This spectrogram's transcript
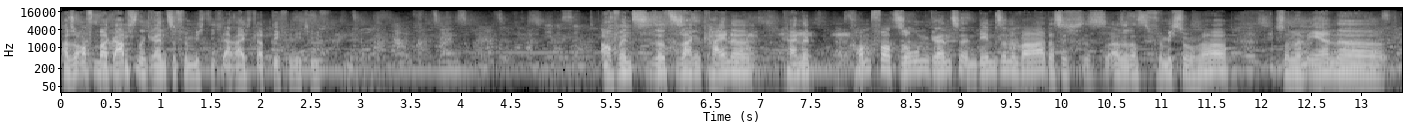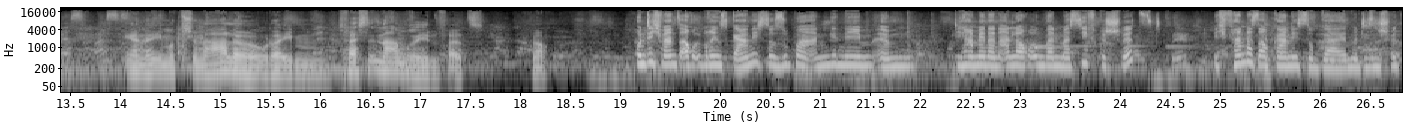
Also offenbar gab es eine Grenze für mich, die ich erreicht habe, definitiv. Auch wenn es sozusagen keine, keine Comfort-Zone-Grenze in dem Sinne war, dass ich das, also das für mich so, sondern eher eine, eher eine emotionale oder eben, ich weiß, eine andere jedenfalls. Ja. Und ich fand es auch übrigens gar nicht so super angenehm. Ähm, die haben ja dann alle auch irgendwann massiv geschwitzt. Ich fand das auch gar nicht so geil mit diesem Schwitz,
